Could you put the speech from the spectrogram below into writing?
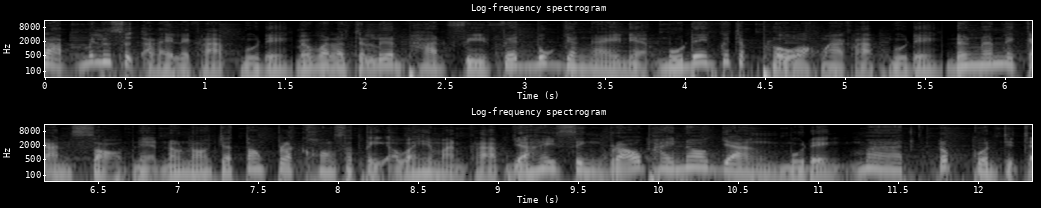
กลับไม่รู้สึกอะไรเลยครับ หมูเด้งไม่ว่าเราจะเลื่อนผ่านฟีด Facebook ยังไงเนี่ย หมูเด้งก็จะโผล่ออกมาครับ หมูเด้ง ดังนั้นในการสอบเนี่ยน้องๆ จะต้องประคองสติเอาไว้ให้มันครับ อย่าให้สิ่งเร้าภายนอกอย่างหมูเด้งมารบกวนจิตใจ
